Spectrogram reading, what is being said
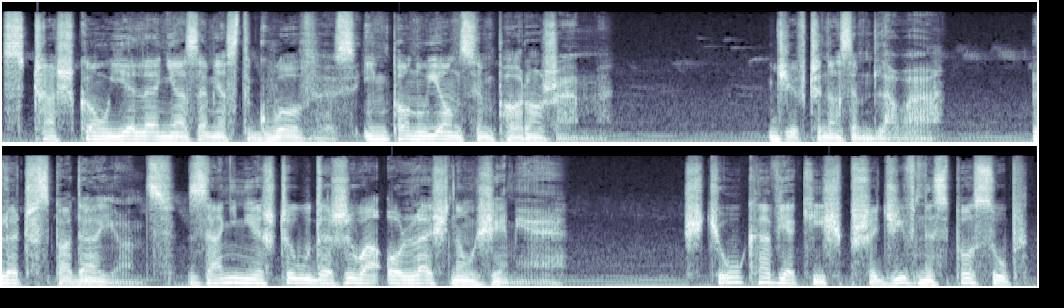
z czaszką jelenia zamiast głowy, z imponującym porożem. Dziewczyna zemdlała, lecz spadając, zanim jeszcze uderzyła o leśną ziemię, ściółka w jakiś przedziwny sposób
